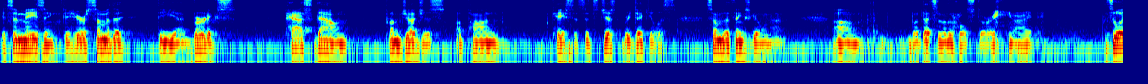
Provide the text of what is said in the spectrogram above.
it's amazing to hear some of the, the uh, verdicts passed down from judges upon cases. It's just ridiculous, some of the things going on. Um, but that's another whole story, all right? So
